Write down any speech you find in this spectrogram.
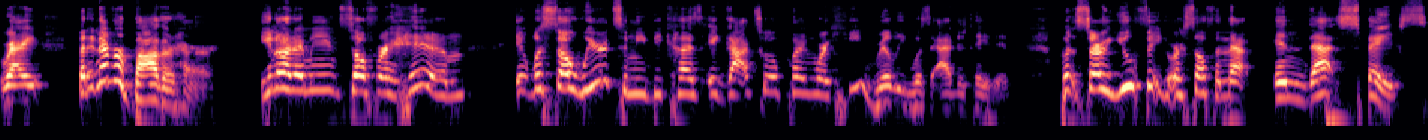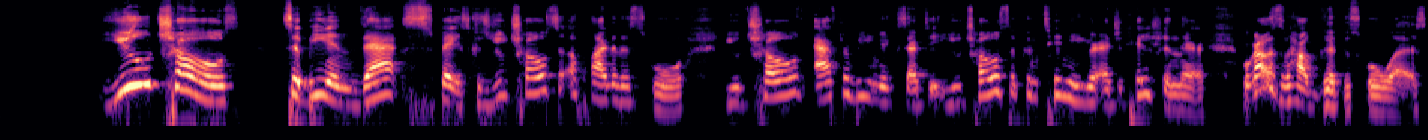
right? But it never bothered her. You know what I mean? So for him, it was so weird to me because it got to a point where he really was agitated. But sir, you fit yourself in that in that space. You chose to be in that space because you chose to apply to this school. You chose, after being accepted, you chose to continue your education there, regardless of how good the school was.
